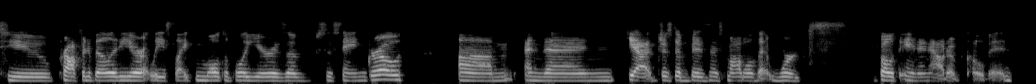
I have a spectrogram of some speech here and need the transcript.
to profitability or at least like multiple years of sustained growth. Um, and then, yeah, just a business model that works both in and out of COVID.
